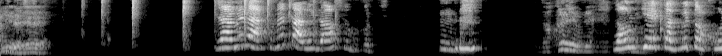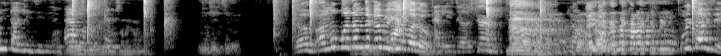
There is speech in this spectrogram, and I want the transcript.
তালি দিচ্ছে আমি এখনই তালি দেওয়া শুরু করছি যখন কেক কাটবে তখন তালি দিবি আমি প্রথম থেকে ভিডিও করো না উল্টা হয়েছে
